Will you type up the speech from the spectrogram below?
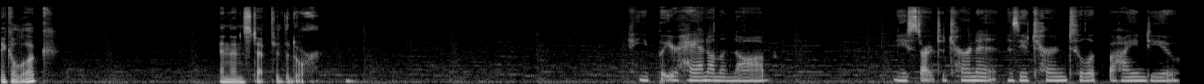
take a look and then step through the door. You put your hand on the knob and you start to turn it as you turn to look behind you.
